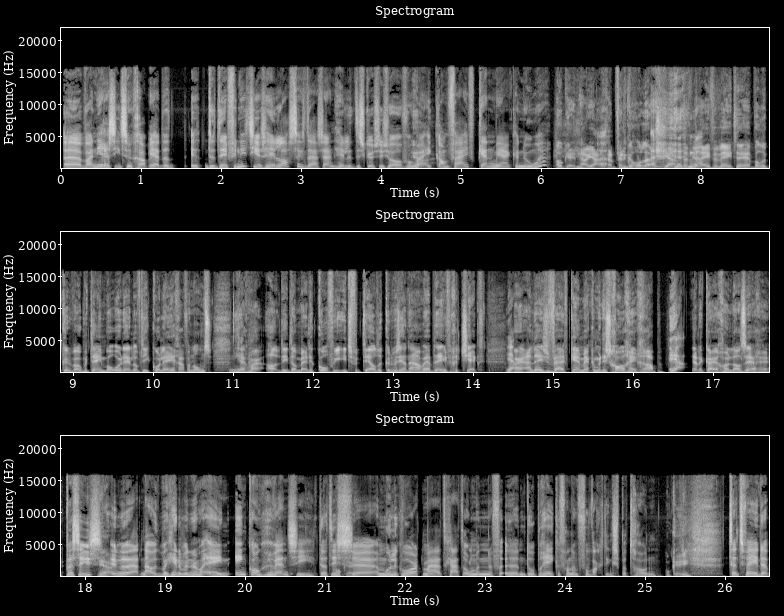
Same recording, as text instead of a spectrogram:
Uh, wanneer is iets een grap? Ja, dat, de definitie is heel lastig. Daar zijn hele discussies over. Maar ik kan vijf kenmerken noemen. Oké, nou ja, dat vind ik wel leuk. Ja, dat nou. we even weten. Want dan kunnen we ook meteen beoordelen of die collega van ons, zeg maar, die dan bij de koffie iets vertelde, kunnen we zeggen, nou, we hebben het even gecheckt. Maar aan deze vijf kenmerken, maar dit is gewoon geen grap. Ja, ja dat kan je gewoon dan zeggen. Precies, inderdaad. Nou, beginnen we. Nummer één, incongruentie. Dat is uh, een moeilijk woord, maar het gaat om een, een doorbreken van een verwachtingspatroon. Oké. Ten tweede,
